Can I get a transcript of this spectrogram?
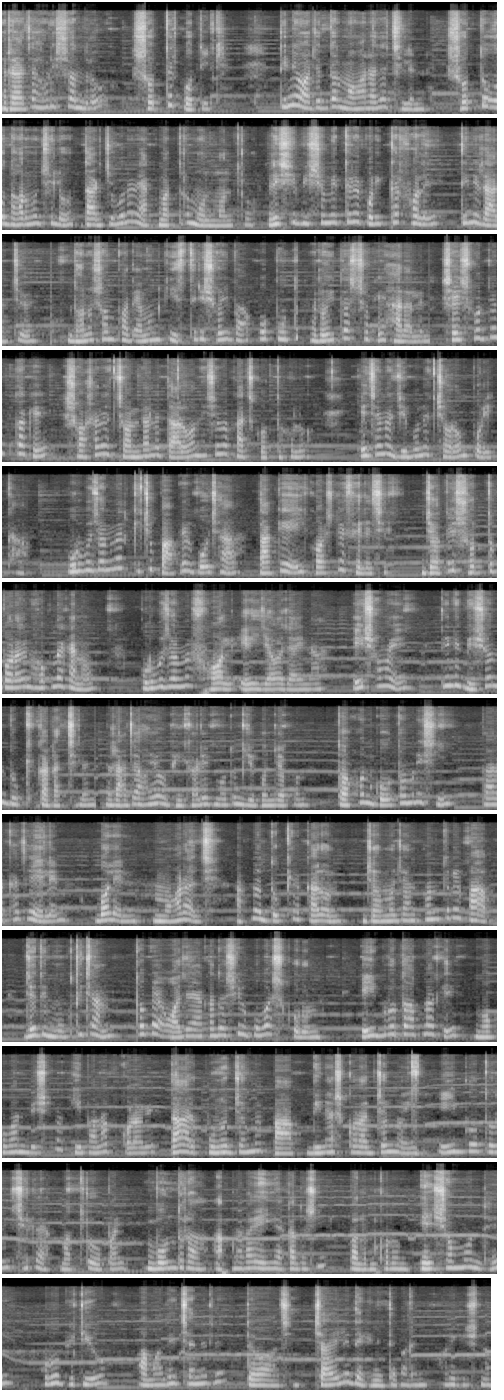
রাজা হরিশ্চন্দ্র সত্যের প্রতীক। তিনি অযোধ্যার মহারাজা ছিলেন। সত্য ও ধর্ম ছিল তার জীবনের একমাত্র মূলমন্ত্র ঋষি বিশ্বমিত্রের পরীক্ষার ফলে তিনি রাজ্য ধনসম্পদ এমনকি স্ত্রী শৈবা ও পুত্র রহিতাশ্বকে হারালেন। শেষ পর্যন্ত তাকে শ্মশানের চণ্ডালে দারোয়ান হিসেবে কাজ করতে হলো। এ যেন জীবনের চরম পরীক্ষা। পূর্বজন্মের কিছু পাপের বোঝা তাকে এই কষ্টে ফেলেছিল যতই সত্যপরায়ণ হোক না কেন, পূর্বজন্মের ফল এড়িয়ে যাওয়া যায় না। এই সময়ে তিনি ভীষণ দুঃখে কাটাচ্ছিলেন। রাজা হয়েও ভিখারির মতন জীবনযাপন। তখন গৌতম ঋষি তার কাছে এলেন, বলেন, মহারাজ, আপনার দুঃখের কারণ, জন্মজন্মান্তরের পাপ। যদি মুক্তি চান, তবে অজয় একাদশীর উপবাস করুন। এই ব্রত আপনাকে ভগবান বিষ্ণুর কৃপালাভ করাবে। তার পুনর্জন্মের পাপ বিনাশ করার জন্যই এই ব্রতই ছিল একমাত্র উপায়। বন্ধুরা, আপনারা এই একাদশী পালন করুন। এই সম্বন্ধে পুরো ভিডিও আমাদের চ্যানেলে দেওয়া আছে। চাইলে দেখে নিতে পারেন। হরে কৃষ্ণ।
